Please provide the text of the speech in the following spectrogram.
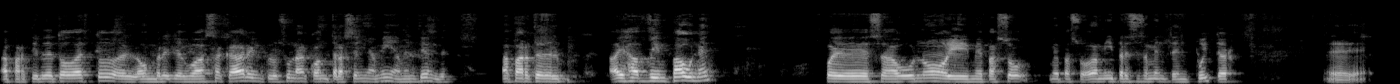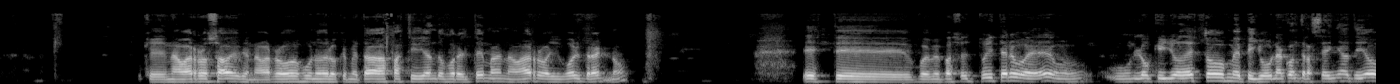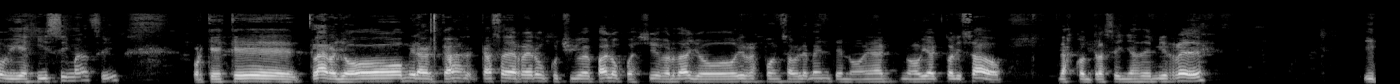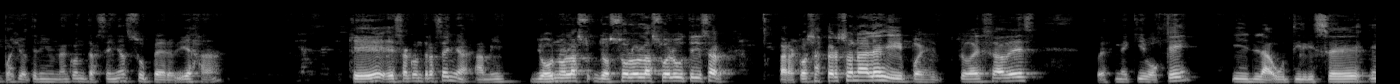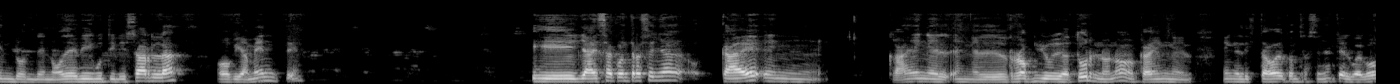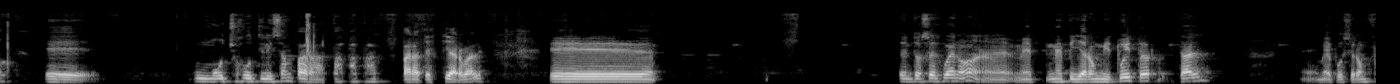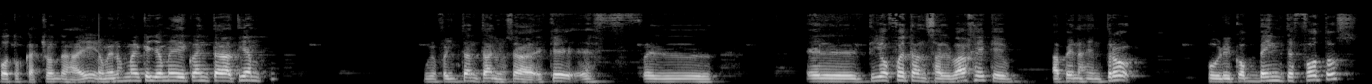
a partir de todo esto, el hombre llegó a sacar incluso una contraseña mía, ¿me entiendes? Aparte del I have been pwned, pues a uno y me pasó, me pasó a mí precisamente en Twitter, eh, que Navarro sabe que Navarro es uno de los que me estaba fastidiando por el tema, Navarro y Goldrack, ¿no? Este, pues me pasó en Twitter, pues, un, un loquillo de estos me pilló una contraseña, tío, viejísima, sí. Porque es que, claro, yo, mira, casa de herrero, un cuchillo de palo, pues sí, es verdad, yo irresponsablemente no, no había actualizado las contraseñas de mis redes. Y pues yo tenía una contraseña súper vieja que esa contraseña a mí yo no la yo solo la suelo utilizar para cosas personales y pues yo esa vez pues me equivoqué y la utilicé en donde no debí utilizarla, obviamente. Y ya esa contraseña cae en cae en el, en el rock view de turno, ¿no? Cae en el, en el listado de contraseñas que luego eh, muchos utilizan para, para, para, para testear, ¿vale? Eh, entonces, bueno, eh, me, pillaron mi Twitter y tal. Eh, me pusieron fotos cachondas ahí. Lo menos mal que yo me di cuenta a tiempo. Porque fue instantáneo. O sea, es que el, el tío fue tan salvaje que apenas entró, publicó 20 fotos,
